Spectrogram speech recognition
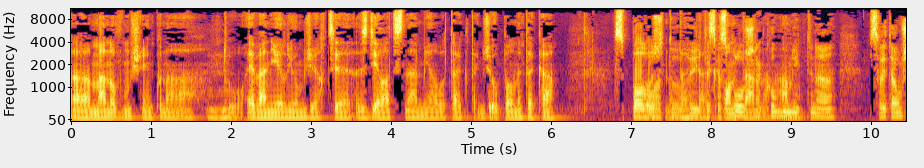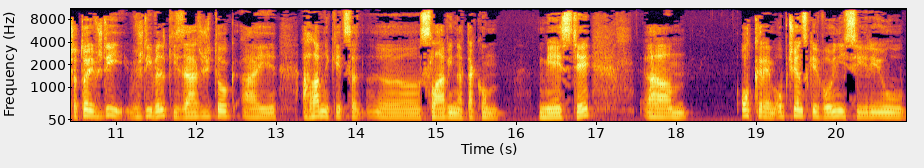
má novú myšlienku na mm-hmm. tú Evangelium, že chce zdieľať s nami alebo tak. Takže úplne taká spoločná, to, taká, hej, taká spoločná komunitná áno. Sveta Omša. To je vždy, vždy veľký zážitok aj, a hlavne keď sa uh, slávi na takom mieste. Um, okrem občianskej vojny Sýriu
